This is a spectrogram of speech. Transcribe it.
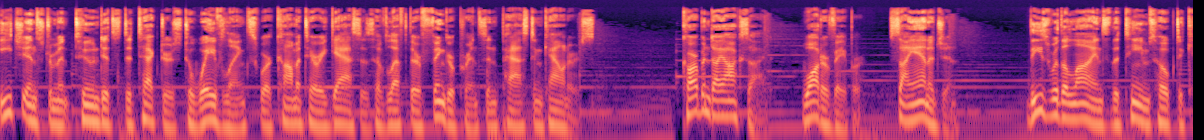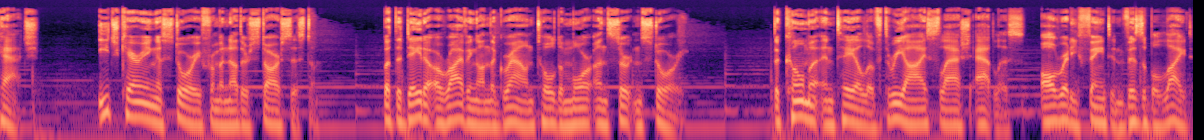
Each instrument tuned its detectors to wavelengths where cometary gases have left their fingerprints in past encounters. Carbon dioxide, water vapor, cyanogen. These were the lines the teams hoped to catch, each carrying a story from another star system but the data arriving on the ground told a more uncertain story. The coma and tail of 3I-Atlas, already faint in visible light,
